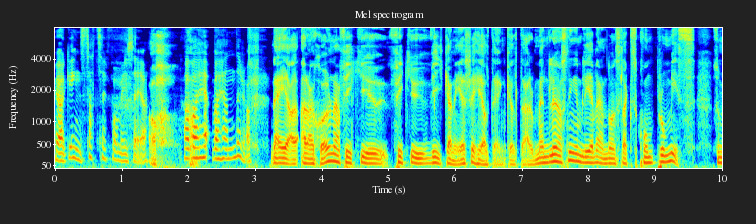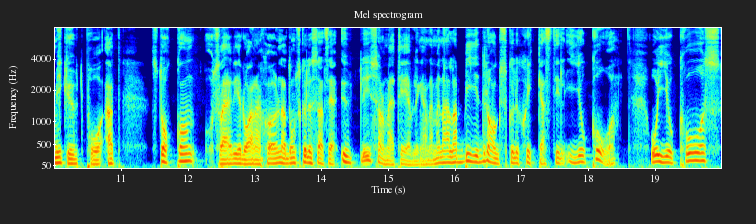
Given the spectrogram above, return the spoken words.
höga insatser får man ju säga. Oh, ja, vad, vad hände då? Nej, arrangörerna fick ju, fick ju vika ner sig helt enkelt där. Men lösningen blev ändå en slags kompromiss som gick ut på att Stockholm och Sverige, då arrangörerna, de skulle så att säga utlysa de här tävlingarna men alla bidrag skulle skickas till IOK. Och IOKs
